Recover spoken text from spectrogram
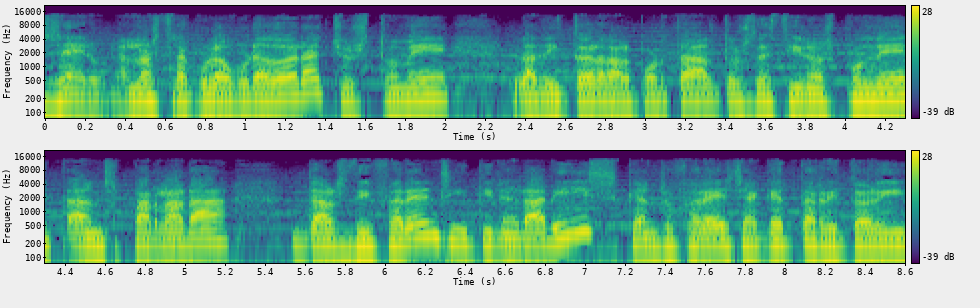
zero. La nostra col·laboradora, Xustomé, l'editora del portal tusdestinos.net, ens parlarà dels diferents itineraris que ens ofereix aquest territori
